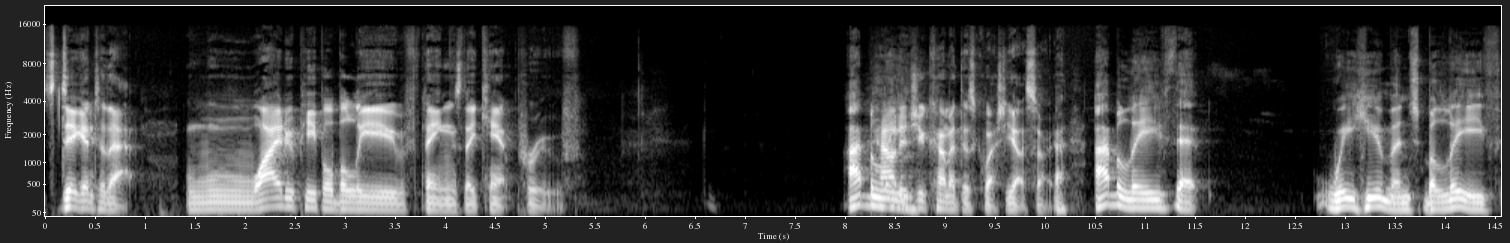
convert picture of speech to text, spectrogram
Let's dig into that. Why do people believe things they can't prove? I believe How did you come at this question? Yeah, sorry. I believe that we humans believe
